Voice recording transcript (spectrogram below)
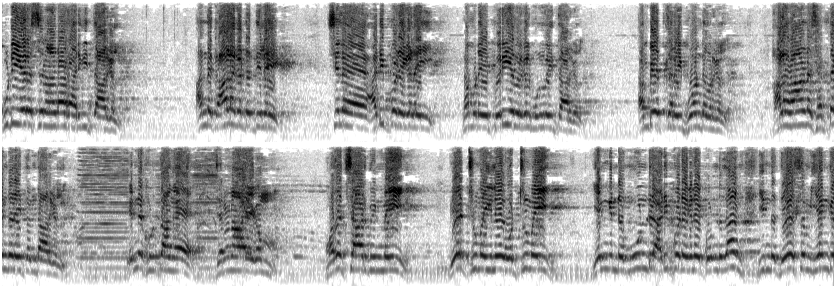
குடியரசு நாடாக அறிவித்தார்கள். அந்த காலகட்டத்திலே சில அடிப்படைகளை நம்முடைய பெரியவர்கள் முன்வைத்தார்கள். அம்பேத்கரை போன்றவர்கள் அழகான சட்டங்களை தந்தார்கள். என்ன கொடுத்தாங்க? ஜனநாயகம் மதச்சார்பின்மை வேற்றுமையிலே ஒற்றுமை என்கின்ற மூன்று அடிப்படைகளை கொண்டுதான் இந்த தேசம் இயங்க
